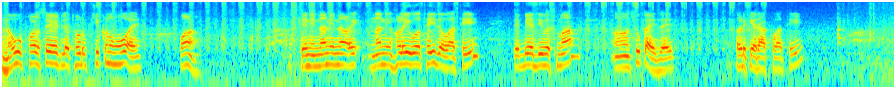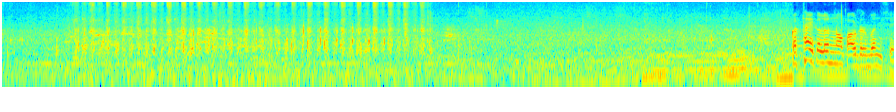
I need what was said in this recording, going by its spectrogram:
નવું ફળ છે એટલે થોડુંક ચીકણું હોય, પણ તેની નાની નાળી, નાની હળીઓ થઈ જવાથી તે બે દિવસમાં સુકાઈ જાય, તડકે રાખવાથી. કથ્થાઈ કલરનો પાવડર બનશે.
